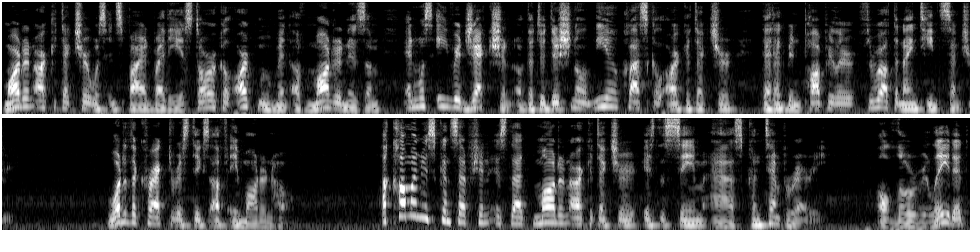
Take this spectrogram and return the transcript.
Modern architecture was inspired by the historical art movement of modernism and was a rejection of the traditional neoclassical architecture that had been popular throughout the 19th century. What are the characteristics of a modern home? A common misconception is that modern architecture is the same as contemporary. Although related,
